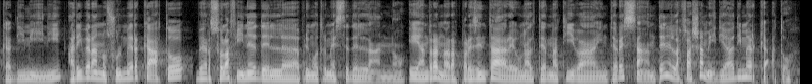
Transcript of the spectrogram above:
HD Mini arriveranno sul mercato verso la fine del primo trimestre dell'anno e andranno a rappresentare un'alternativa interessante nella fascia media di mercato.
